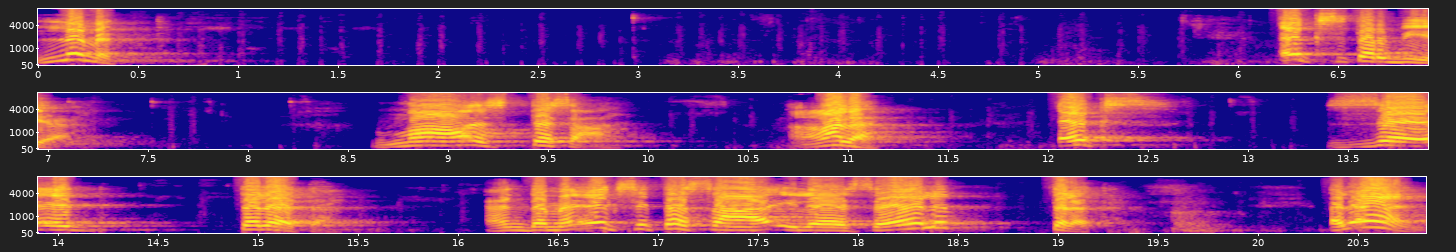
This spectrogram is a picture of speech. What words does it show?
ليميت x تربيع. ناقص تسعة. على x زائد تلاتة. عندما x تسعى إلى سالب تلاتة. الآن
